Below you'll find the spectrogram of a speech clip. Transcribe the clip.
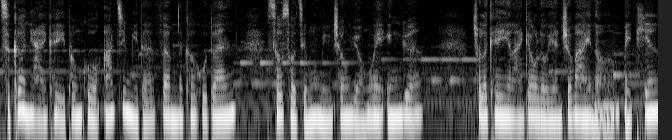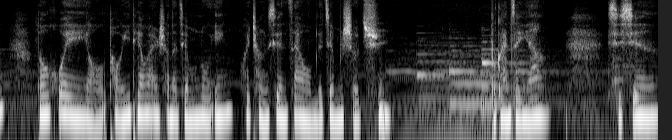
此刻你还可以通过阿基米德 FM 的客户端搜索节目名称“原味音乐”。除了可以来给我留言之外呢，每天都会有同一天晚上的节目录音会呈现在我们的节目社区。不管怎样，谢谢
